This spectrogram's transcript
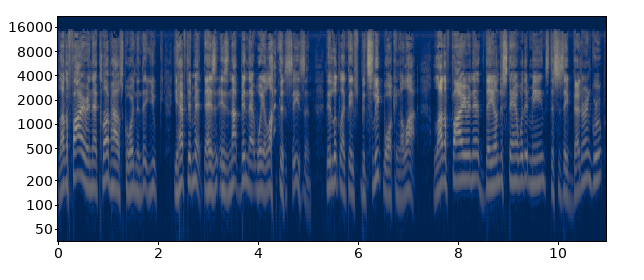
A lot of fire in that clubhouse, Gordon, and that you you have to admit that has, has not been that way a lot this season. They look like they've been sleepwalking a lot. A lot of fire in there. They understand what it means. This is a veteran group.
